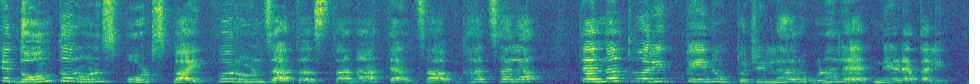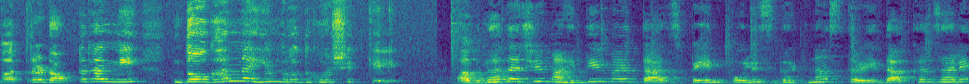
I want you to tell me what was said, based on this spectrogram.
हे दोन तरुण स्पोर्ट्स बाईकवरून जात असताना त्यांचा अपघात झाला. त्यांना त्वरित पेन उपजिल्हा रुग्णालयात नेण्यात आले. मात्र डॉक्टरांनी दोघांनाही मृत घोषित केले. अपघाताची माहिती मिळताच पेन पोलीस घटनास्थळी दाखल झाले.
